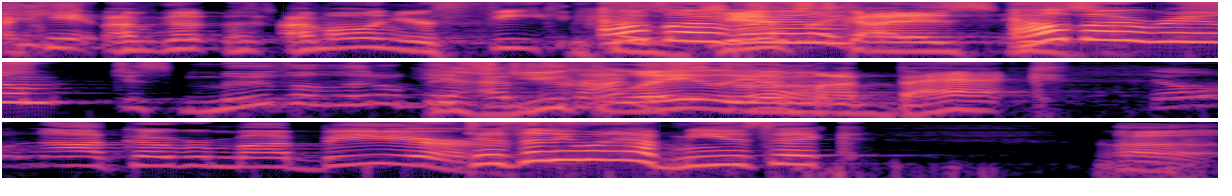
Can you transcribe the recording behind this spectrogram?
I can't. I'm. Gonna, I'm on your feet because Elbow Jeff's room. got his, his Elbow room. Just move a little bit. his I'm ukulele on my back. Don't knock over my beer. Does anyone have music? Uh,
